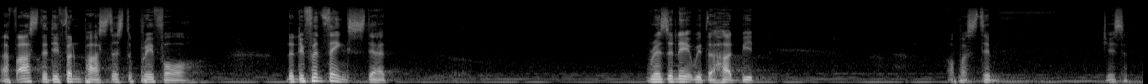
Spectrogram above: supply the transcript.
I've asked the different pastors to pray for the different things that resonate with the heartbeat of Pastor Tim. Jason.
